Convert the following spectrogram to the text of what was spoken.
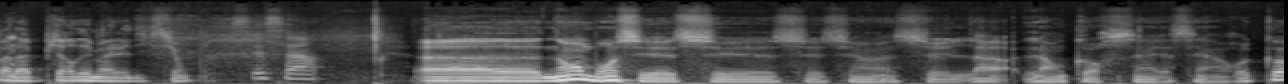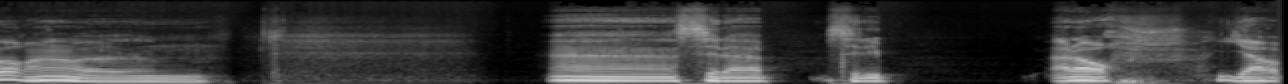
pas la pire des malédictions. C'est ça. Euh, non, bon, c'est, là, là encore, c'est, un record. hein. Euh, euh, c'est la, c'est les. Alors, il y a,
